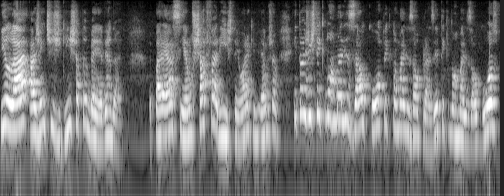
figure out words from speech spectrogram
E lá a gente esguicha também, é verdade. É assim, era um chafariz, tem hora que era um chafariz. Então a gente tem que normalizar o corpo, tem que normalizar o prazer, tem que normalizar o gozo.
